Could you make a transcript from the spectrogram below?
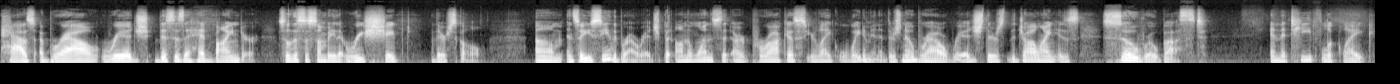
has a brow ridge. This is a head binder. So this is somebody that reshaped their skull. Um, and so you see the brow ridge, but on the ones that are Paracas, you're like, well, wait a minute. There's no brow ridge. There's the jawline is so robust, and the teeth look like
